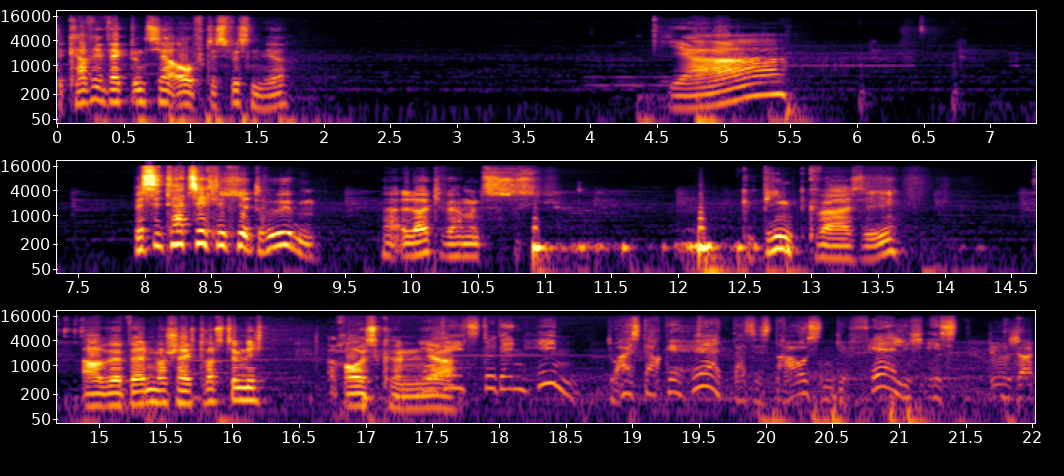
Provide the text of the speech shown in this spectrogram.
Der Kaffee weckt uns ja auf, das wissen wir. Ja. Wir sind tatsächlich hier drüben. Ja, Leute, wir haben uns gebeamt quasi. Aber wir werden wahrscheinlich trotzdem nicht raus können, Wo ja. willst du denn hin? Du hast doch gehört, dass es draußen gefährlich ist. Du soll,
